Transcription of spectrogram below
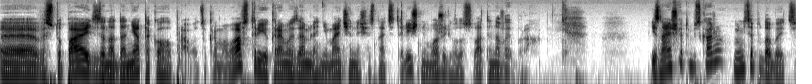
е, виступають за надання такого права. Зокрема, в Австрії, окремих землях Німеччини 16-річні можуть голосувати на виборах. І знаєш, що я тобі скажу? Мені це подобається.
